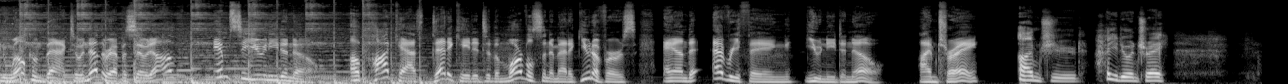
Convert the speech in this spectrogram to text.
And welcome back to another episode of MCU Need to Know, a podcast dedicated to the Marvel Cinematic Universe and everything you need to know. I'm Trey. I'm Jude. How you doing, Trey?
